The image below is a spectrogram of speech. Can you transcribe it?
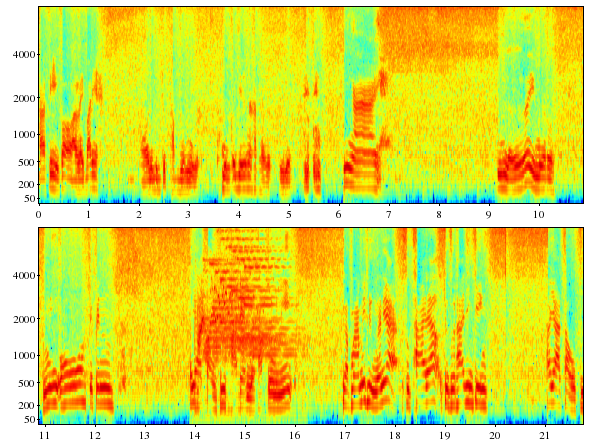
คาเฟ่ก็อะไรบ้างเนี่ยอ๋อนี่เป็นจุดทำบุญอยู่ทำบุญก็เยอะนะครับแถวนี้ดูเนี่ยนี่ไง นี่เลยเมืองมีโอ้จะเป็นพญาเต่าภูผาเด่นนะครับ ตรงนี้ เกือบมาไม่ถึงนะเนี่ย สุดท้ายแล้ว จุดสุดท้ายจริง ๆพญาเต่าภู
